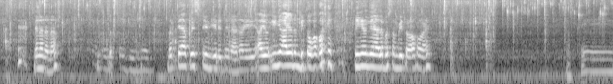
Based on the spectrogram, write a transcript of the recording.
Ganun ano? Ba't, ba't kaya crispy yung gilid nila? No? Ayaw, yun yung ayaw ng bitok ako eh. Yun yung nilalabas ng bitok ako eh. Okay.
